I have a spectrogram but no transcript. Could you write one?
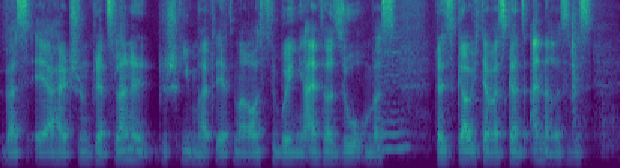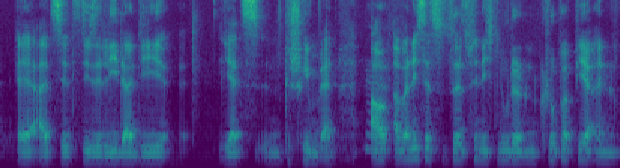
was er halt schon ganz lange geschrieben hat, jetzt mal rauszubringen, einfach so, um was, mhm. das ist, glaube ich, da was ganz anderes, was, äh, als jetzt diese Lieder, die jetzt geschrieben werden. Ja. Aber nichtsdestotrotz finde ich Nudeln und Klopapier ein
